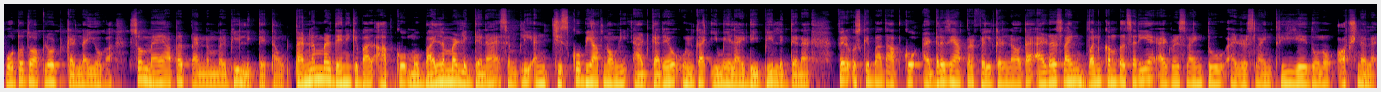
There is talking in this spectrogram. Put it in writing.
फ़ोटो तो अपलोड करना ही होगा। सो मैं यहाँ पर पैन नंबर भी लिख देता हूँ। पैन नंबर देने के बाद आपको मोबाइल नंबर लिख देना है। सिंपली एंड जिसको भी आप नॉमनी ऐड कर रहे हो, उनका ईमेल आईडी भी लिख देना है। फिर उसके बाद आपको एड्रेस यहाँ पर फिल करना होता है। एड्रेस लाइन वन कंपलसरी है address line two address line three ये दोनों ऑप्शनल है।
